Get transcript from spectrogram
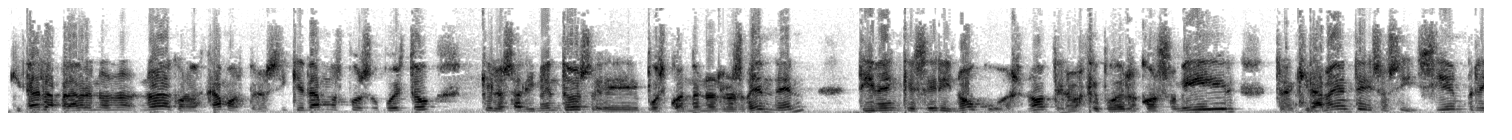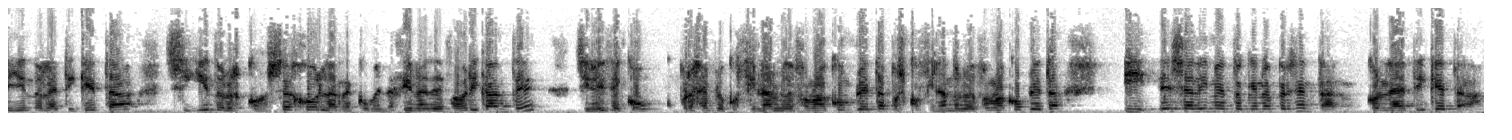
quizás la palabra no, no, la conozcamos, pero sí que damos por supuesto que los alimentos, eh, pues cuando nos los venden, tienen que ser inocuos, ¿no? Tenemos que poderlos consumir tranquilamente, eso sí, siempre leyendo la etiqueta, siguiendo los consejos, las recomendaciones del fabricante. Si nos dicen, por ejemplo, cocinarlo de forma completa, pues cocinándolo de forma completa. Y ese alimento que nos presentan con la etiqueta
